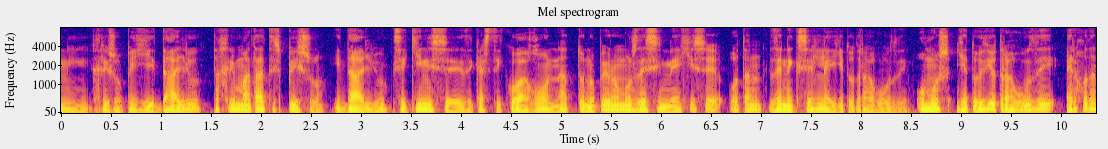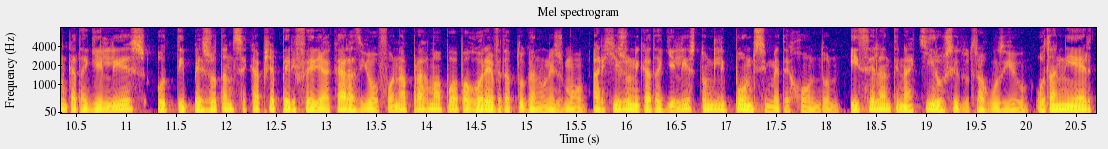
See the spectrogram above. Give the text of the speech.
λεγόμενη χρυσοπηγή Ντάλιου τα χρήματά της πίσω. Η Ντάλιου ξεκίνησε δικαστικό αγώνα, τον οποίο όμως δεν συνέχισε όταν δεν εξελέγει το τραγούδι. Όμως για το ίδιο τραγούδι έρχονταν καταγγελίες ότι πεζόταν σε κάποια περιφερειακά ραδιόφωνα, πράγμα που απαγορεύεται από τον κανονισμό. Αρχίζουν οι καταγγελίες των λοιπών συμμετεχόντων. Ήθελαν την ακύρωση του τραγουδιού. Όταν η ΕΡΤ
